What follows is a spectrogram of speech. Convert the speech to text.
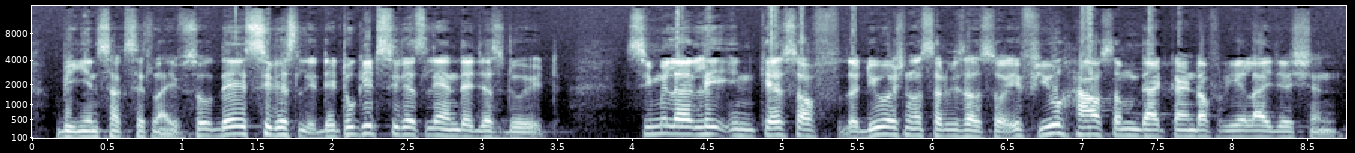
be in success life. So they seriously they took it seriously and they just do it. Similarly in case of the devotional service also if you have some that kind of realization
